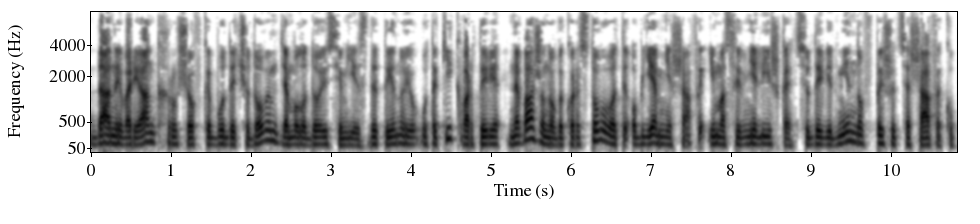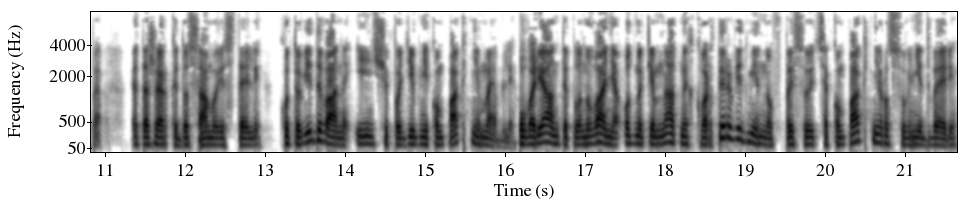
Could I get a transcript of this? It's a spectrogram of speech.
Даний варіант хрущовки буде чудовим для молодої сім'ї з дитиною. У такій квартирі не бажано використовувати об'ємні шафи і масивні ліжка. Сюди відмінно впишуться шафи купе, етажерки до самої стелі, кутові дивани і інші подібні компактні меблі. У варіанти планування однокімнатних квартир відмінно вписуються компактні розсувні двері.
